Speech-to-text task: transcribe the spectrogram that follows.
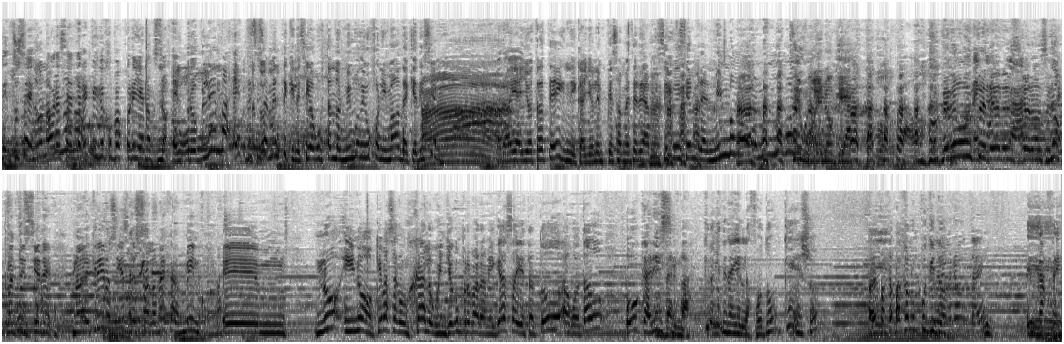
Entonces, ahora se enteré que el viejo Pascuero ya no No, el problema es precisamente que le siga gustando el mismo dibujo animado de aquí a diciembre. Ah. Pero ahí hay otra técnica. Yo le empiezo a meter a principio de diciembre el mismo modo, el mismo modo. Qué bueno que ya está comprado. Tenemos un Me tweet de encanta. atención 1157. Nos escribe lo siguiente, Salomé Jazmín. Eh, no y no. ¿Qué pasa con Halloween? Yo compro para mi casa y está todo agotado o carísimo. ¿Qué es lo que tiene ahí en la foto? ¿Qué es eso? A ver, baja- bájalo un poquito. Un café.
